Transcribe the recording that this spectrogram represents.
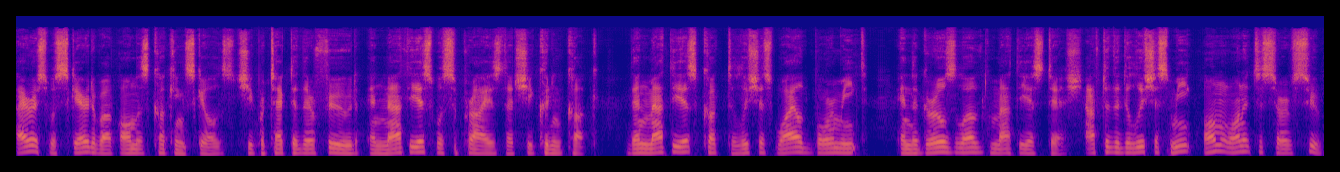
Iris was scared about Alma's cooking skills. She protected their food, and Matthias was surprised that she couldn't cook. Then Matthias cooked delicious wild boar meat, and the girls loved Matthias' dish. After the delicious meat, Alma wanted to serve soup.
